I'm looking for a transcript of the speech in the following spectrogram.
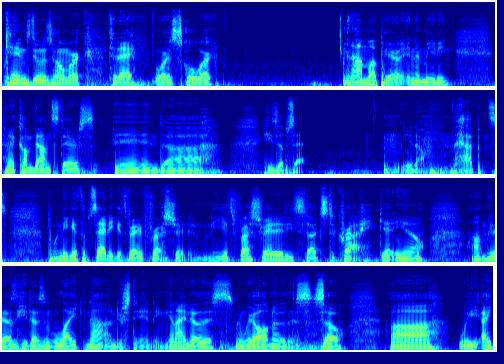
Kane's doing his homework today or his schoolwork, and I'm up here in a meeting, and I come downstairs and uh, he's upset you know, it happens. But when he gets upset, he gets very frustrated. When he gets frustrated, he starts to cry. Get you know, um, he doesn't he doesn't like not understanding, and I know this, and we all know this. So uh, we I,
